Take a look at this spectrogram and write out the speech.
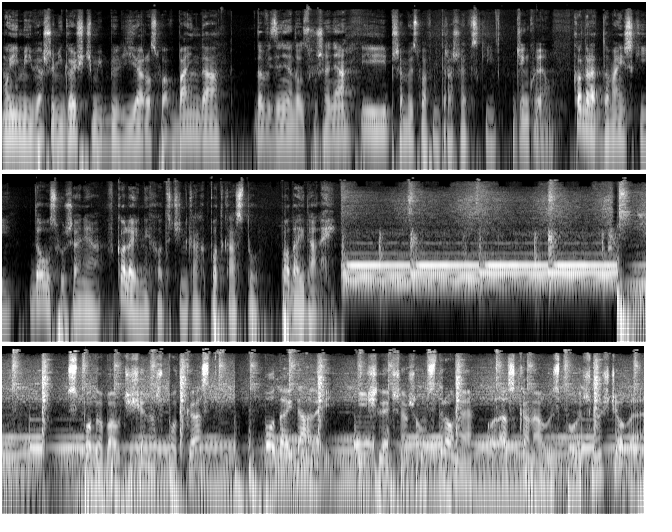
Moimi i waszymi gośćmi byli Jarosław Bańda. Do widzenia, do usłyszenia. I Przemysław Mitraszewski. Dziękuję. Konrad Domański. Do usłyszenia w kolejnych odcinkach podcastu Podaj Dalej. Spodobał Ci się nasz podcast? Podaj dalej i śledź naszą stronę oraz kanały społecznościowe.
